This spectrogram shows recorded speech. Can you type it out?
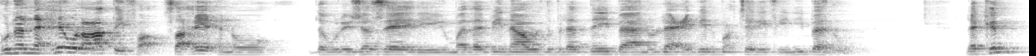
قلنا نحيو العاطفة. صحيح إنه دوري جزائري وماذا بينا ولد بلادنا يبان واللاعبين المحترفين يبانوا. لكن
